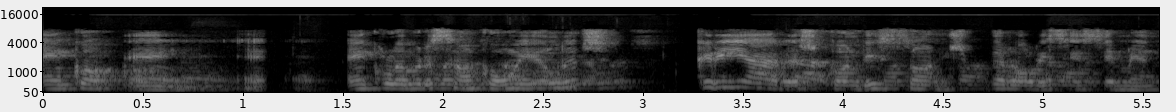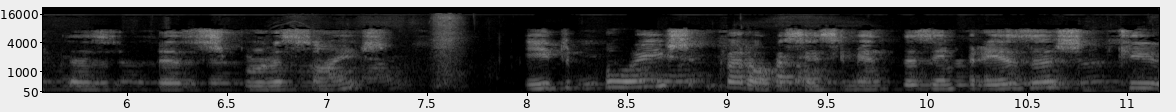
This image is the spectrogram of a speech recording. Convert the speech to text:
em, em, em colaboração com eles, criar as condições para o licenciamento das, das explorações e depois para o licenciamento das empresas que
